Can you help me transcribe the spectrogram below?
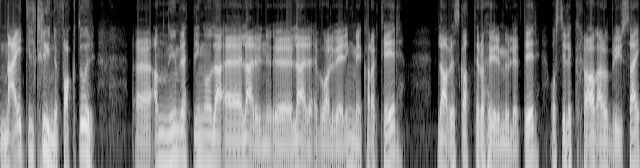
Nei til trynefaktor. Eh, anonym retning og lærerevaluering med karakter. Lavere skatter og høyere muligheter. Å stille krav er å bry seg.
